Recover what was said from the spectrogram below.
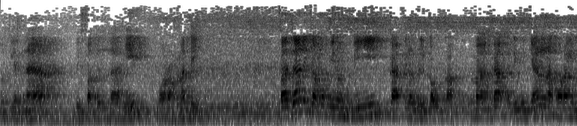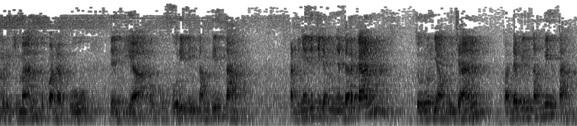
mutirna bifadillahi wa rahmati. Fadzalika mu'minun bi kafirun bil kaukab. Maka demikianlah orang yang beriman kepadaku dan dia mengkufuri bintang-bintang. Artinya dia tidak menyandarkan turunnya hujan pada bintang-bintang.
